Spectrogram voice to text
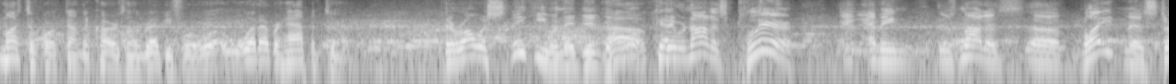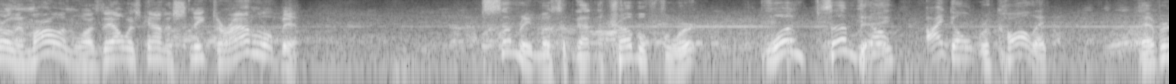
must have worked on the cars on the red before. What, whatever happened to them? They were always sneaky when they did it before. Oh, okay. They were not as clear. And, I mean, there's not as uh, blatant as Sterling Marlin was. They always kind of sneaked around a little bit. Somebody must have gotten in trouble for it. One someday. You know, I don't recall it. Ever?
